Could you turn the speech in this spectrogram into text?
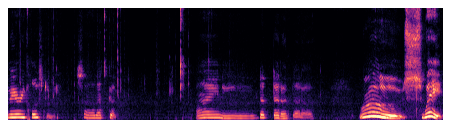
very close to me. So that's good. I need da da da da da. Roosh, wait.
